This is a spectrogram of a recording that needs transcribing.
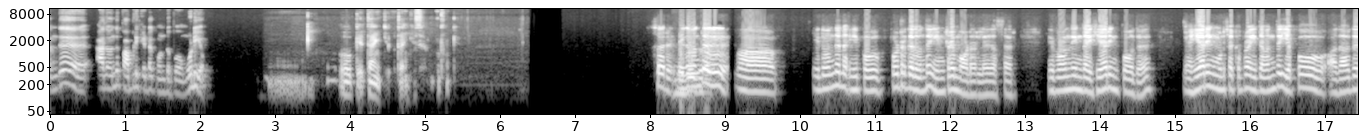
வந்து அதை வந்து பப்ளிக் கிட்ட கொண்டு போக முடியும். Okay thank you thank you sir thank you sir இது வந்து இது வந்து இப்போ போட்டிருக்கிறது வந்து இன்ட்ரி மாடல் சார் இப்போ வந்து இந்த ஹியரிங் போகுது ஹியரிங் முடிச்சதுக்கப்புறம் இதை வந்து எப்போ அதாவது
